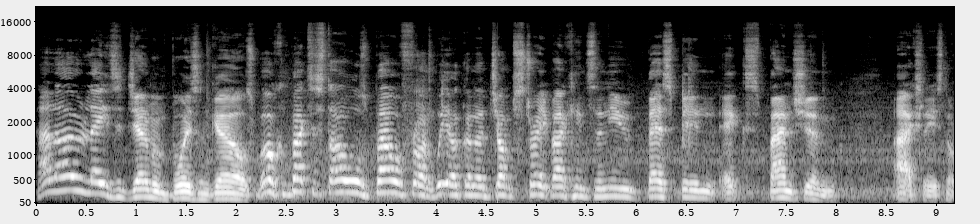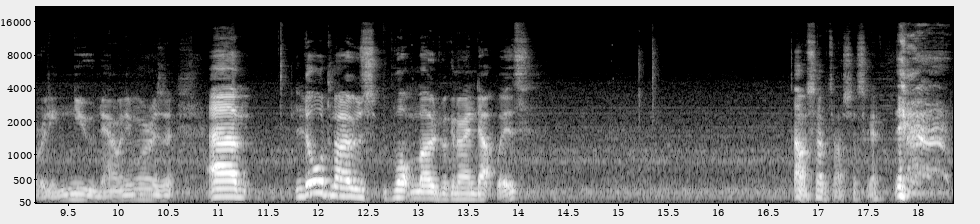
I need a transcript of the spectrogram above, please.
Hello, ladies and gentlemen, boys and girls. Welcome back to Star Wars Battlefront. We are going to jump straight back into the new Bespin expansion. Actually, it's not really new now anymore, is it? Um, Lord knows what mode we're going to end up with. Oh, sabotage, that's okay.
